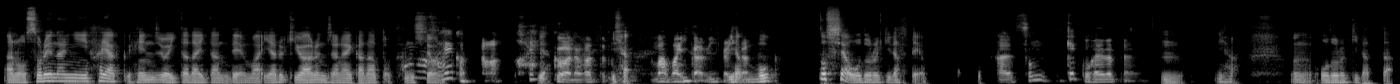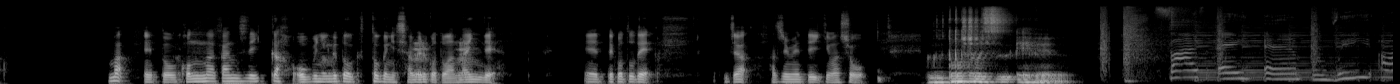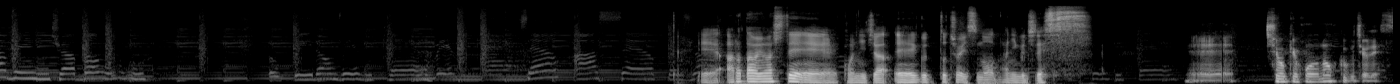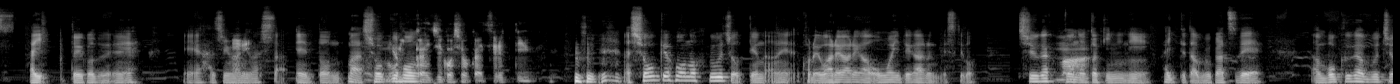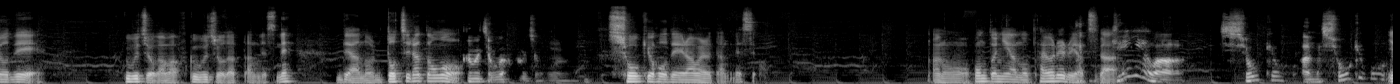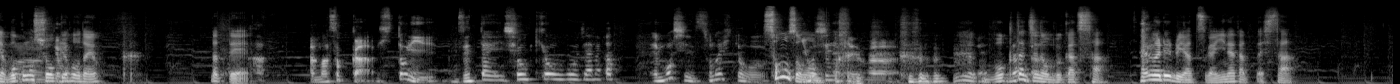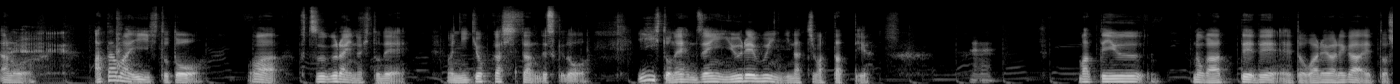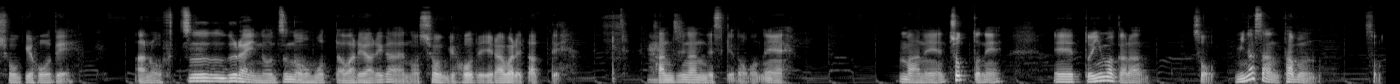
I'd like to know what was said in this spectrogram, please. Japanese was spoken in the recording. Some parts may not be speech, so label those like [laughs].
あの、それなりに早く返事をいただいたんで、まあ、やる気はあるんじゃないかなとこ感じており早かった？早くはなかったいやまあまあいいか、いいか、いいや、いか。僕としては驚きだったよ。あそん結構早かったね。うん。いや、うん、驚きだった。まあ、えっと、こんな感じでいっか。オープニングトーク、特に喋ることはないんで。えーってことで、じゃあ、始めていきましょう。グッドチョイス FM。5 a.m. and we are in trouble. But we don't really care. Tell ourselves there's えー改めまして、えーこんにちは。えーグッドチョイスの谷口です。えー消去法の副部長です。はい。ということでね、えー始まりました。えっ、と、まあ、消去法もう一、回自己紹介するっていう。[laughs] 消去法の副部長っていうのはね、これ我々が思い出があるんですけど、中学校の時にに入ってた部活で、あ僕が部長で、副部長がまあ副部長だったんですね。で、あの、どちらとも副部長が副部長。うん消去法で選ばれたんですよ。あの、本当にあの、頼れるやつが、ケニアは消去法、あ、まあ、消去法？いや、僕も消去法だよ。だって、あ、まあそっか、一人絶対消去法じゃなかった。え、もしその人をそもそも。[laughs] 僕たちの部活さ、頼れるやつがいなかったしさ、あの、え頭いい人と、まあ、普通ぐらいの人で、まあ、二極化してたんですけど、いい人ね、全員幽霊部員になっちまったっていう。ーうん。まあ、っていうのがあって、で、えっと、我々が、えっと、消去法で、あの、普通ぐらいの頭脳を持った我々が、あの、消去法で選ばれたってうん感じなんですけどもね。まあね、ちょっとね、えっと、今から、そう、皆さん多分、その、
